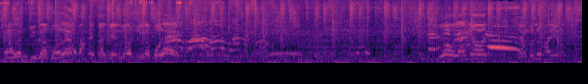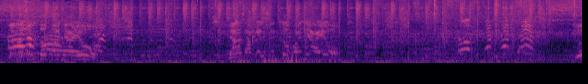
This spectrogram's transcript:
dalam juga boleh, pakai bagian luar juga boleh. Yo, lanjut. Yang belum ayo. Jangan sentuh konnya, ayo. Jangan sampai sentuh konnya, ayo. Yo,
